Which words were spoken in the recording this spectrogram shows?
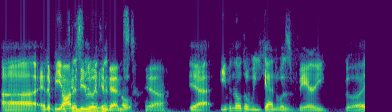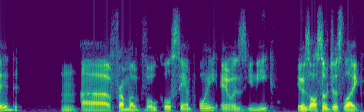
Uh, and to be it's honest, be really even though- condensed. yeah. yeah, even though the Weeknd was very good Mm. uh, from a vocal standpoint, it was unique. It was also just like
